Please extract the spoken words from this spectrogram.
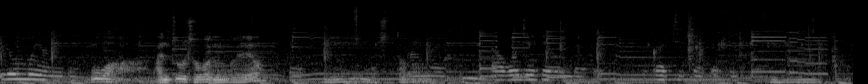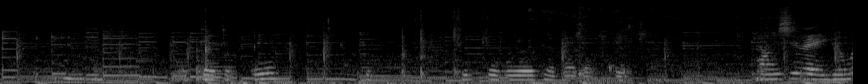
이런 모양이 돼요. 우와, 안쪽으로 접어놓은 거예요? 네. 음, 멋있다. 그러면 나머지 세 군데도 똑같이 접어줄게요. 음, 이렇게 접고 그- 그쪽으로 접어놓고 당신의 이름은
